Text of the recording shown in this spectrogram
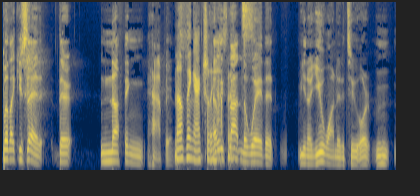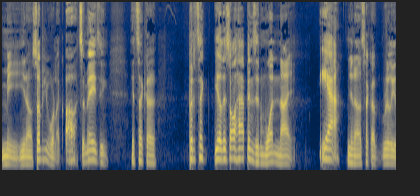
but like you said, there nothing happens. Nothing actually At least not in the way that you know you wanted it to, or m- me. You know, some people were like, "Oh, it's amazing." It's like a, but it's like you know, this all happens in one night. Yeah. You know, it's like a really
